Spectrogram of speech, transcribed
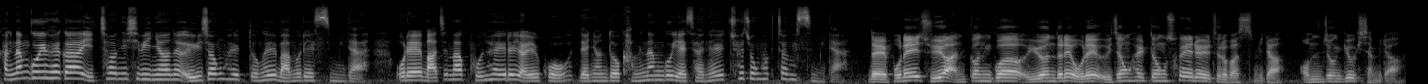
강남구의회가 2022년 의정 활동을 마무리했습니다. 올해 마지막 본회의를 열고 내년도 강남구 예산을 최종 확정했습니다. 네, 본회의 주요 안건과 의원들의 올해 의정 활동 소회를 들어봤습니다. 엄종규 기자입니다.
